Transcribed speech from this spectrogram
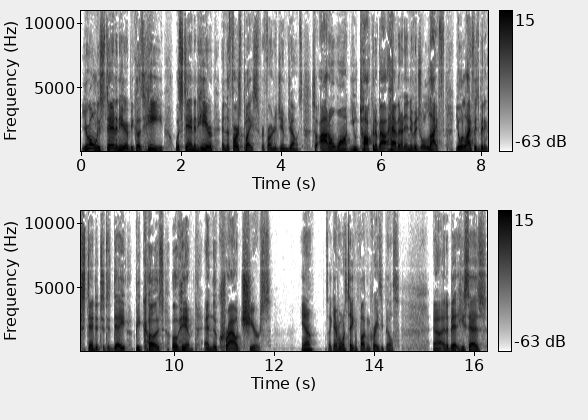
you're only standing here because he was standing here in the first place, referring to Jim Jones. So I don't want you talking about having an individual life. Your life has been extended to today because of him. And the crowd cheers. You know, it's like everyone's taking fucking crazy pills. Uh, in a bit, he says,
